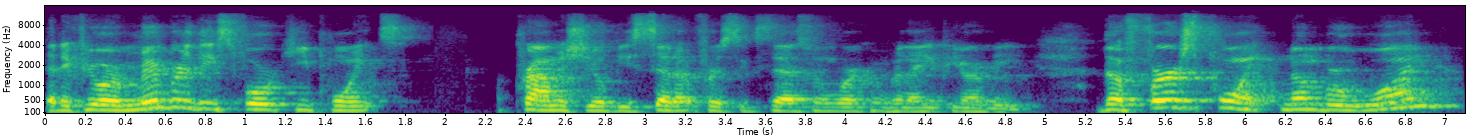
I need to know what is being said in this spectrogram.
that if you remember these four key points, I promise you'll be set up for success when working with APRV. The first point, number one,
